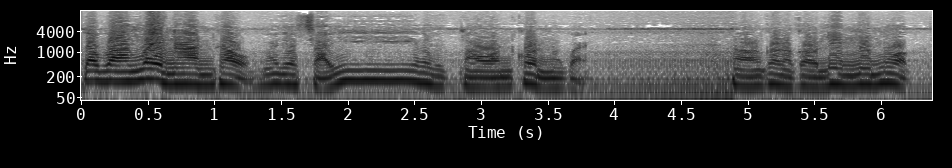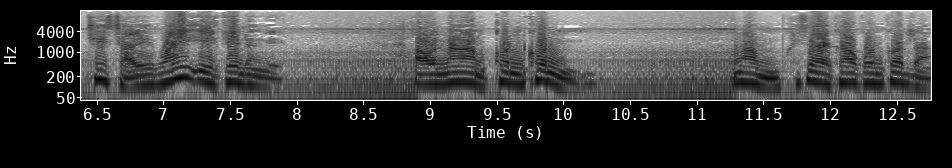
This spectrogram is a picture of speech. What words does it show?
แล้ววางไว้นานเข้า มันจะใสมันจะนอนก้นลงไปนอนก็เราก็เล่นน้ำมวก ที่ใสไว้อีกทีหนึ่งอีก เอาน้ำข้นๆน้ำแช่ข้าวข้นๆอะ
